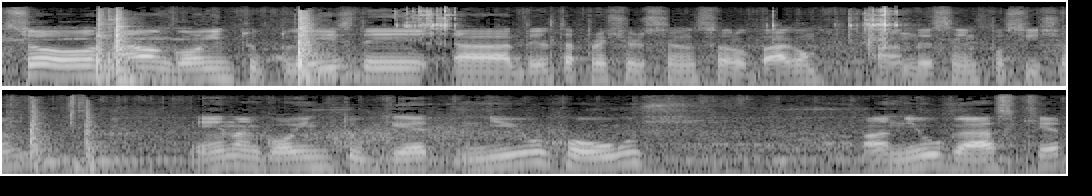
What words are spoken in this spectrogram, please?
so now I'm going to place the uh, delta pressure sensor back on, on, the same position. And I'm going to get new hose a new gasket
